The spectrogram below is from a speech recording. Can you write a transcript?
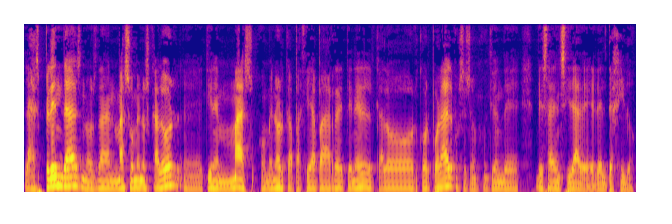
Las prendas nos dan más o menos calor, eh, tienen más o menor capacidad para retener el calor corporal, pues eso, en función de, esa densidad del tejido.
